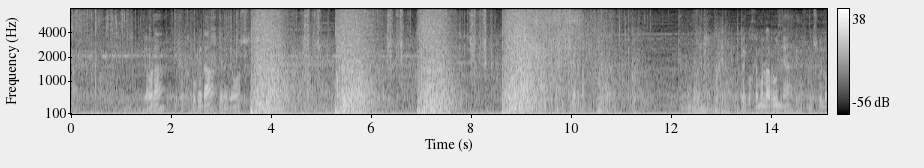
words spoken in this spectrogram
Vale. Y ahora, escopeta, le metemos... Ya está. Recogemos la ruña que dejo en el suelo.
